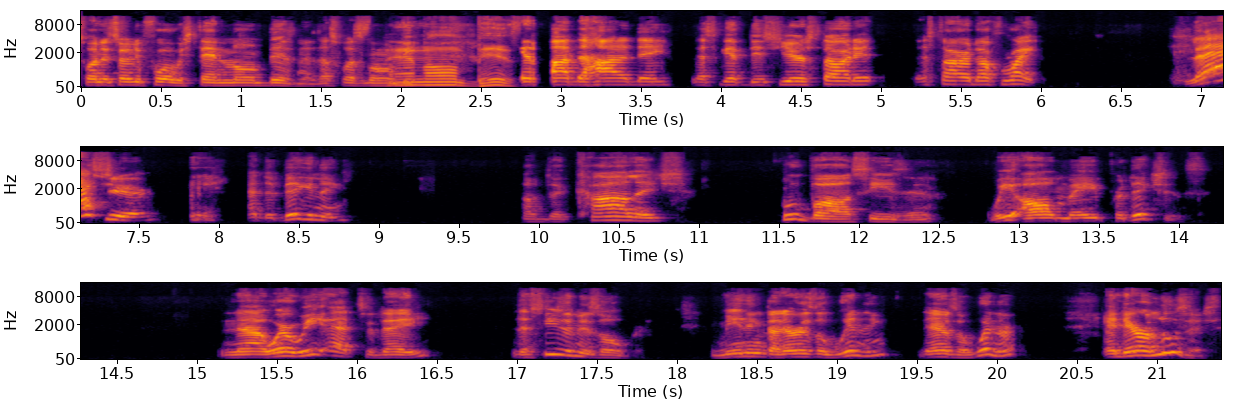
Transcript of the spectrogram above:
2024, we're standing on business. That's what's going to And be. on business. Get about the holiday. Let's get this year started. Let's start it off right. Last year, at the beginning of the college football season, we all made predictions. Now, where we at today, the season is over, meaning that there is a winning, there's a winner, and there are losers.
